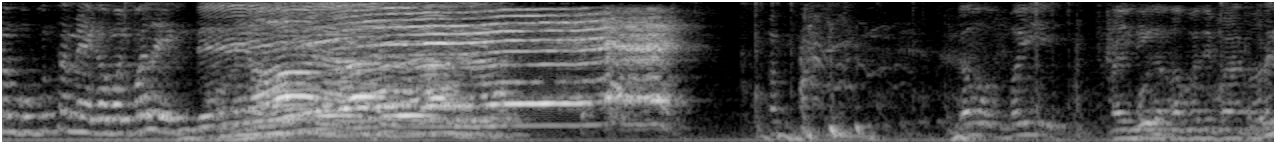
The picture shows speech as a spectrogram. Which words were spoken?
Ko lang pupunta, mega mall pala eh. Hindi. Go, boy. Kaibigan ka ba ni Panaturan?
